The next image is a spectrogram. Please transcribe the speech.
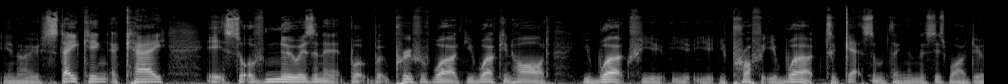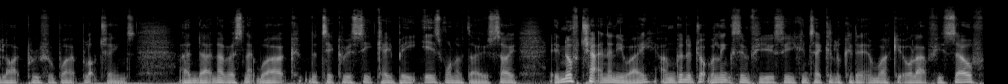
You know, staking, okay, it's sort of new, isn't it? But but proof of work, you're working hard, you work for you, you, you, profit, you work to get something. And this is why I do like proof of work blockchains. And uh, Nervos Network, the ticker is CKB, is one of those. So enough chatting anyway. I'm going to drop the links in for you so you can take a look at it and work it all out for yourself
